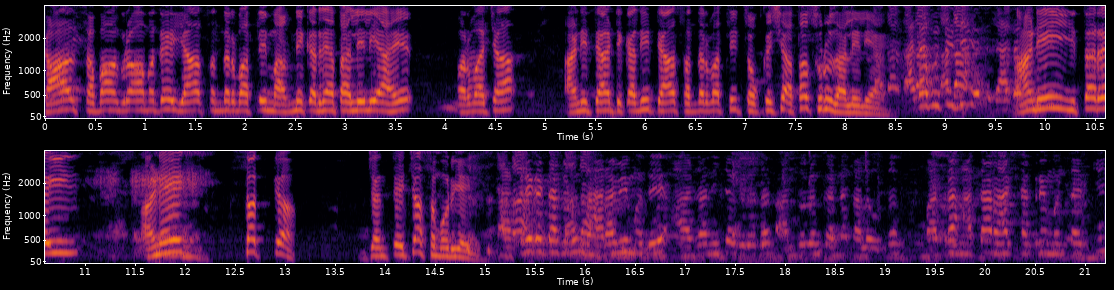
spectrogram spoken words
काल सभागृहामध्ये या संदर्भातली मागणी करण्यात आलेली आहे. परवाच्या आणि त्या ठिकाणी त्या संदर्भातली चौकशी आता सुरू झालेली आहे. आणि इतरही अनेक सत्य जनतेच्या समोर येईल. ठाकरे गटाकडून धारावीमध्ये अडाणीच्या विरोधात आंदोलन करण्यात आलं होतं. मात्र आता राज ठाकरे म्हणतात की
